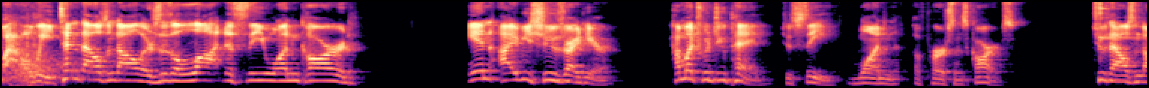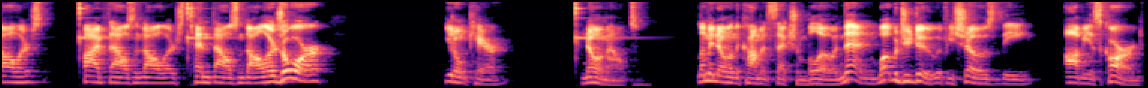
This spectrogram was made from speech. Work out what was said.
Wow, wait, $10,000 is a lot to see one card. In Ivey shoes right here, how much would you pay to see one of Persson's cards? $2,000, $5,000, $10,000, or you don't care. No amount. Let me know in the comment section below. And then, what would you do if he shows the obvious card,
